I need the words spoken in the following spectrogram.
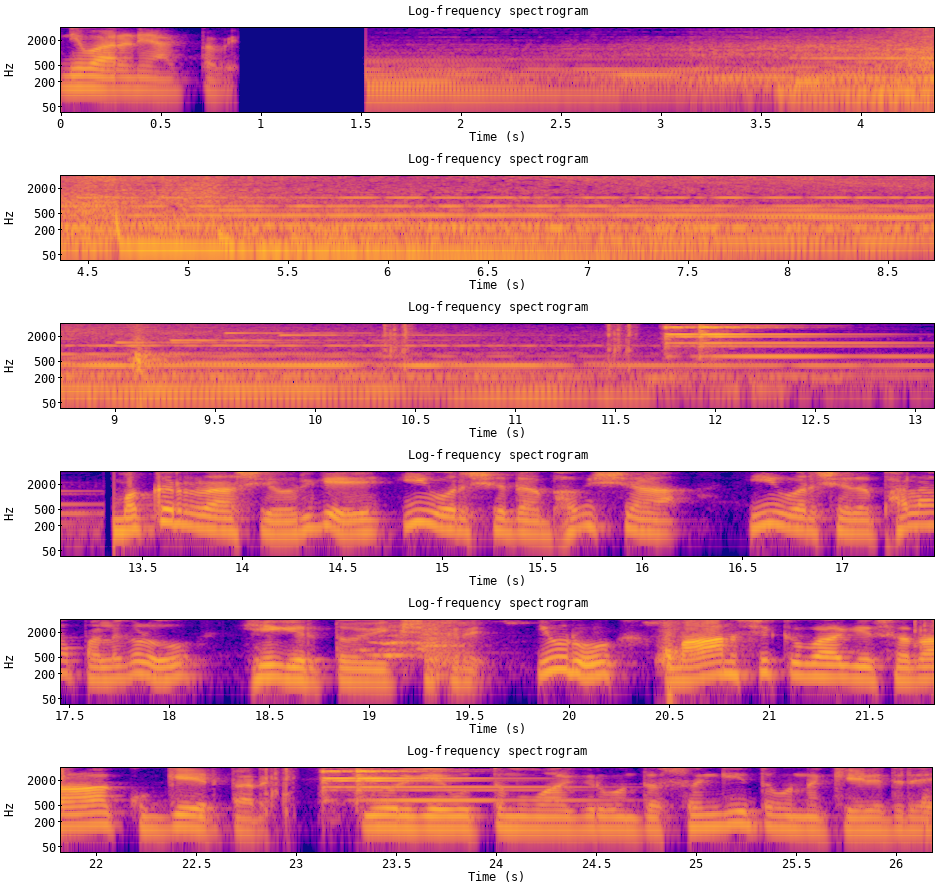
ನಿವಾರಣೆ ಆಗ್ತವೆ. ಮಕರ ರಾಶಿಯವರಿಗೆ ಈ ವರ್ಷದ ಭವಿಷ್ಯ, ಈ ವರ್ಷದ ಫಲಾಫಲಗಳು ಹೀಗಿರ್ತವೆ ವೀಕ್ಷಕರೇ? ಇವರು ಮಾನಸಿಕವಾಗಿ ಸದಾ ಕುಗ್ಗೆ ಇರ್ತಾರೆ. ಇವರಿಗೆ ಉತ್ತಮವಾಗಿರುವಂಥ ಸಂಗೀತವನ್ನು ಕೇಳಿದರೆ,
